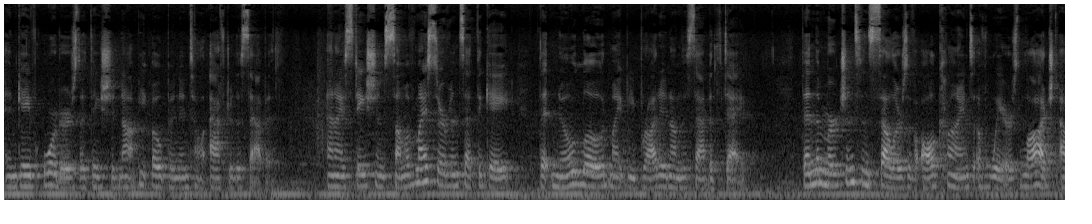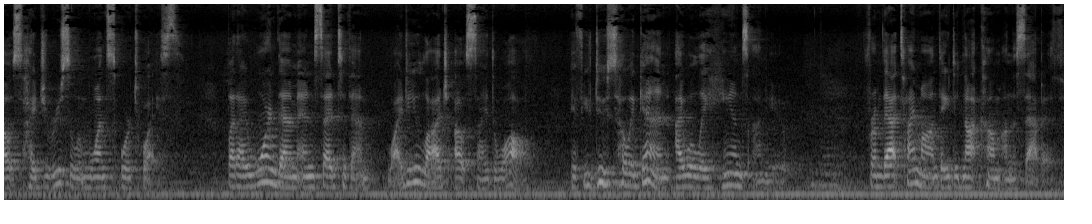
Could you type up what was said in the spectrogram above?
and gave orders that they should not be opened until after the Sabbath. And I stationed some of my servants at the gate that no load might be brought in on the Sabbath day. Then the merchants and sellers of all kinds of wares lodged outside Jerusalem once or twice. But I warned them and said to them, Why do you lodge outside the wall? If you do so again, I will lay hands on you. From that time on, they did not come on the Sabbath.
